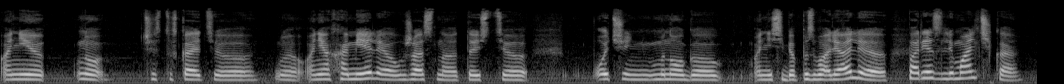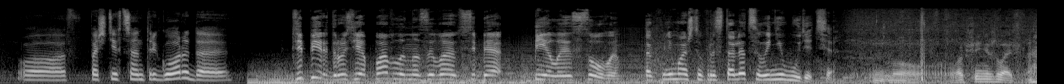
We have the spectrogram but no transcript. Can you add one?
Они, ну, чисто сказать, э, э, они охамели ужасно. То есть э, очень много они себе позволяли. Порезали мальчика э, почти в центре города. Теперь друзья Павла называют себя «белые совы». Так понимаю, что представляться вы не будете. Ну, вообще нежелательно.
